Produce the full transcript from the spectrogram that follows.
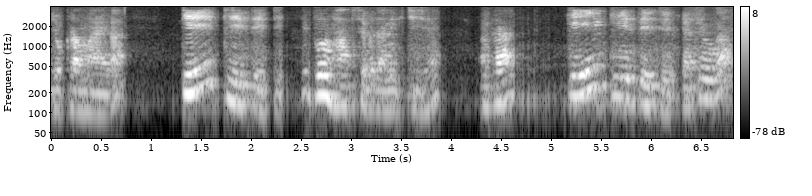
जो क्रम आएगा, के के, ते टे ये दोनों हाथ से बजाने की चीज़ है। अनुराग के के, ते टे कैसे होगा?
